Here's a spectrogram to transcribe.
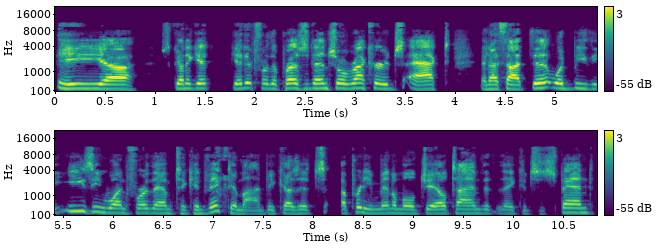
he uh, is going to get get it for the Presidential Records Act. And I thought that would be the easy one for them to convict him on because it's a pretty minimal jail time that they could suspend,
